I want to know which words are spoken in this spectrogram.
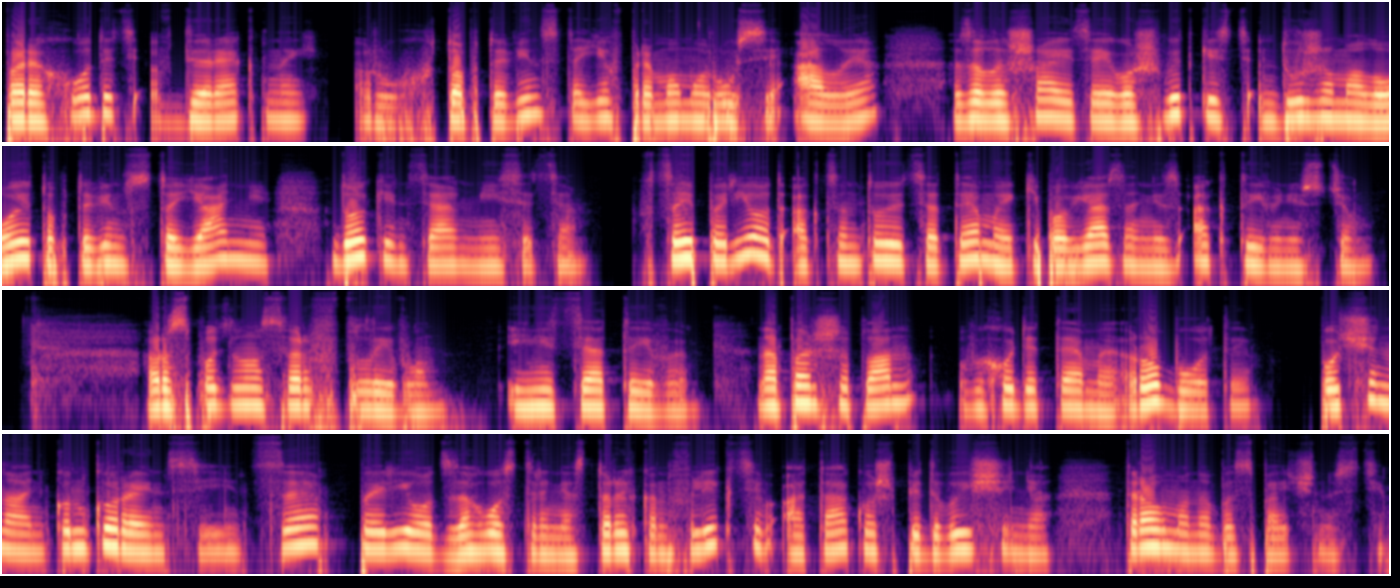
переходить в директний рух, тобто він стає в прямому русі, але залишається його швидкість дуже малою, тобто він в стоянні до кінця місяця. В цей період акцентуються теми, які пов'язані з активністю, розподілом сфер впливу, ініціативи. На перший план виходять теми роботи, починань, конкуренції. Це період загострення старих конфліктів, а також підвищення травмонебезпечності.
